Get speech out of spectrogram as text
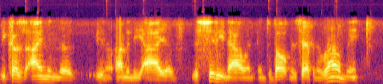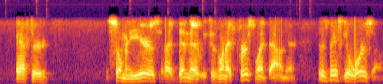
because I'm in the you know I'm in the eye of the city now and, and development is happening around me. After so many years I've been there because when I first went down there, it was basically a war zone,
